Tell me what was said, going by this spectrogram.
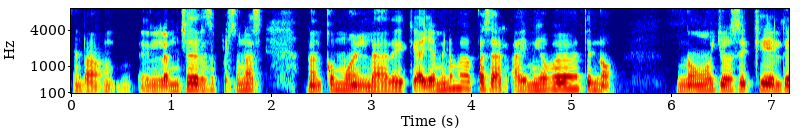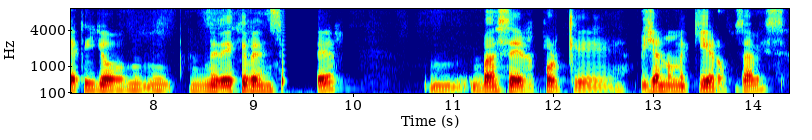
van, en la, muchas de esas personas van como en la de que, ay, a mí no me va a pasar, a mí obviamente no. No, yo sé que el día que yo me deje vencer, va a ser porque ya no me quiero, ¿sabes?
